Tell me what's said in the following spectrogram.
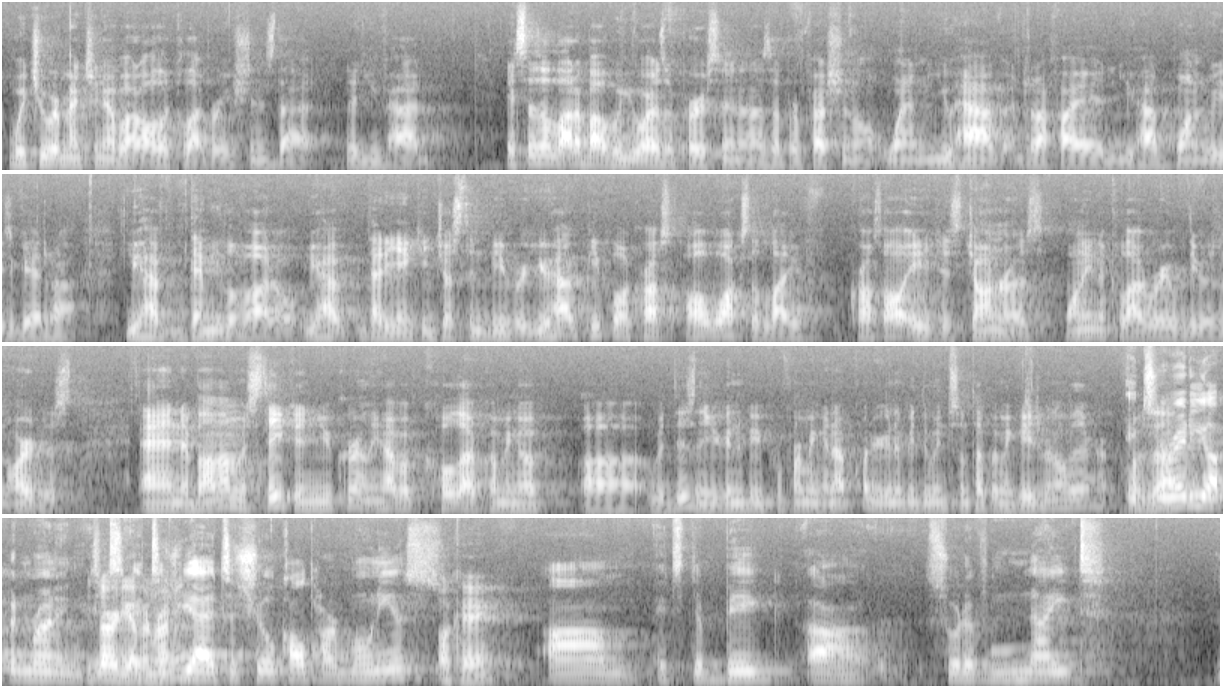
what you were mentioning about all the collaborations that, that you've had, it says a lot about who you are as a person and as a professional when you have Rafael, you have Juan Luis Guerra, you have Demi Lovato, you have Daddy Yankee, Justin Bieber, you have people across all walks of life, across all ages, genres, wanting to collaborate with you as an artist. And if I'm not mistaken, you currently have a collab coming up uh, with Disney. You're going to be performing in Epcot. You're going to be doing some type of engagement over there. How's It's that? already up and running. It's already up and a- running? yeah, it's a show called Harmonious. Okay. Um, it's the big uh, sort of night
